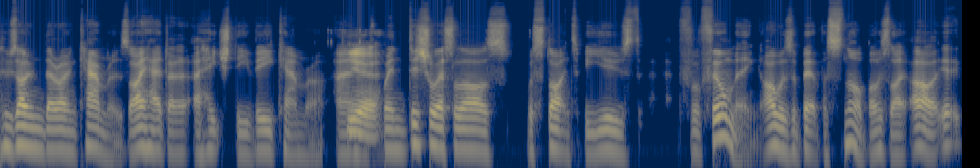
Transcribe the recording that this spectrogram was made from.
who's owned their own cameras, I had a, a HDV camera, and Yeah. when digital SLRs were starting to be used for filming, I was a bit of a snob. I was like, oh, it,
